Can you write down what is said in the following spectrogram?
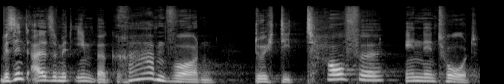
Wir sind also mit ihm begraben worden durch die Taufe in den Tod,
